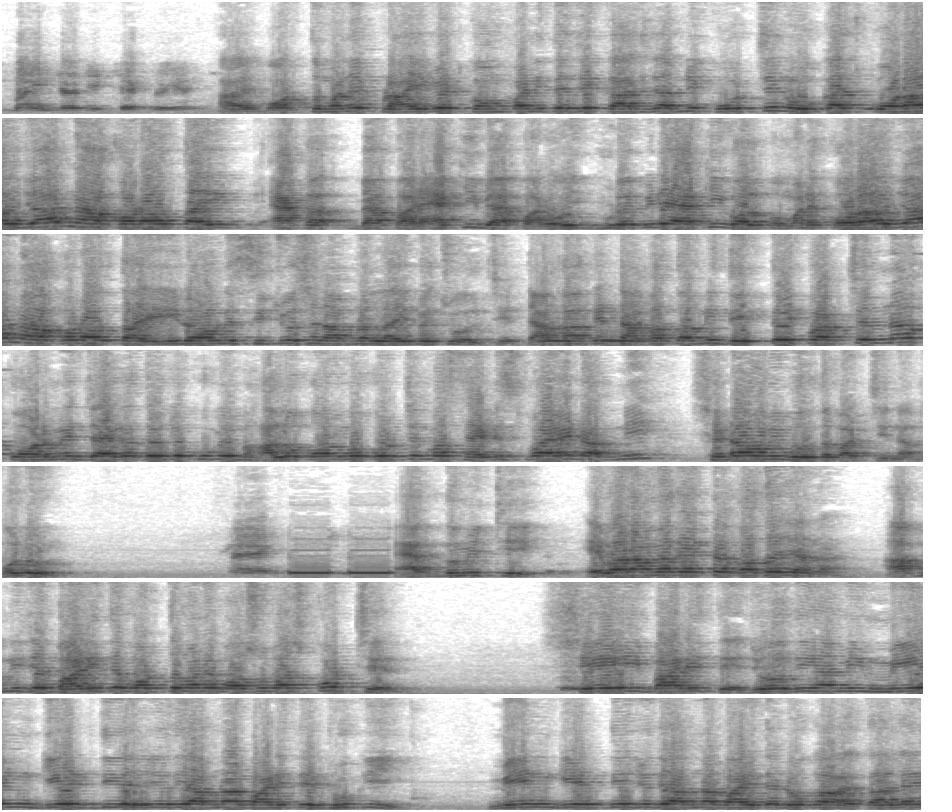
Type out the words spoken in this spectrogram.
হয়ে বর্তমানে প্রাইভেট কোম্পানিতে যে কাজটা আপনি করছেন ও কাজ করাও যা না করাও তাই একা- ব্যাপার একই ব্যাপার। ওই ঘুরে ফিরে একই গল্প মানে করাও যা না করাও তাই এই ধরনের সিচুয়েশন আপনার লাইফে চলছে। টাকাকে টাকা তো আপনি দেখতেই পাচ্ছেন না কর্মের জায়গাতেও যে খুবই ভালো কর্ম করছেন বা স্যাটিসফাইড আপনি সেটাও আমি বলতে পারছি না। বলুন। হ্যাঁ একদমই ঠিক। এবার আমাকে একটা কথা জানান। আপনি যে বাড়িতে বর্তমানে বসবাস করছেন সেই বাড়িতে যদি আমি মেন গেট দিয়ে যদি আপনার বাড়িতে ঢুকি মেন গেট দিয়ে যদি আপনার বাড়িতে ঢোকা হয় তাহলে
